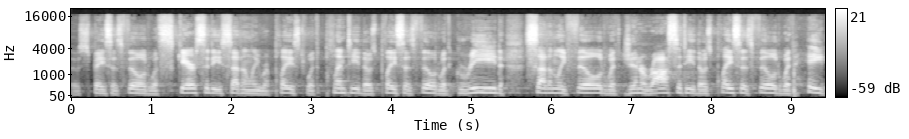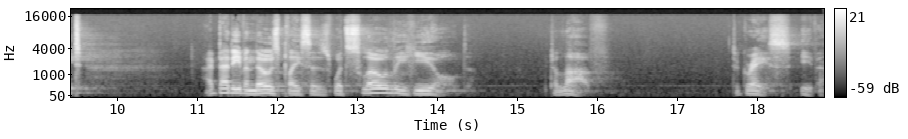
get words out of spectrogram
Those spaces filled with scarcity suddenly replaced with plenty. Those places filled with greed suddenly filled with generosity. Those places filled with hate I bet even those places would slowly yield to love, to grace, even.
